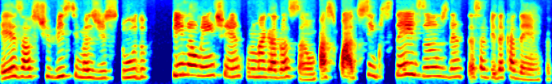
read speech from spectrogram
exaustivíssimas de estudo, finalmente entro numa graduação. Passo quatro, cinco, seis anos dentro dessa vida acadêmica.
